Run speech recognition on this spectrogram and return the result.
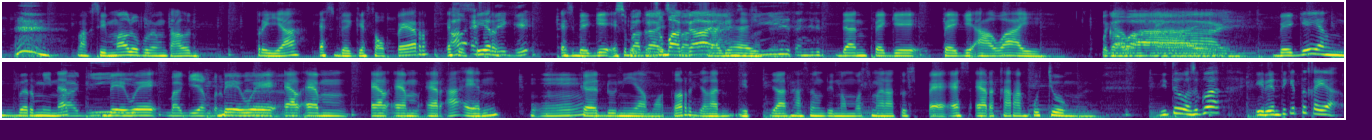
maksimal 26 tahun pria SBG soper eh Ah, supir SBG. SBG Sebagai- Sebagai. sebagai. Anjir, anjir. dan PG PGAWI Pegawai. BG yang berminat Bagi- BW Bagi yang berminat. BW LM LMRAN Mm-mm. ke dunia motor jalan Jalan Hasanuddin nomor 900 PSR Karangpucung. Itu maksud gua identik itu kayak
